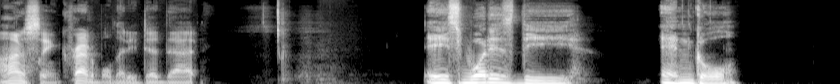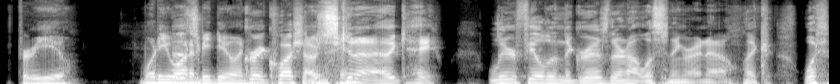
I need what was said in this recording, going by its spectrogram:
honestly incredible that he did that. Ace, what is the end goal for you? What do you want to be doing? Great question. I was just gonna like, hey, Learfield and the Grizz, they're not listening right now. Like, what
